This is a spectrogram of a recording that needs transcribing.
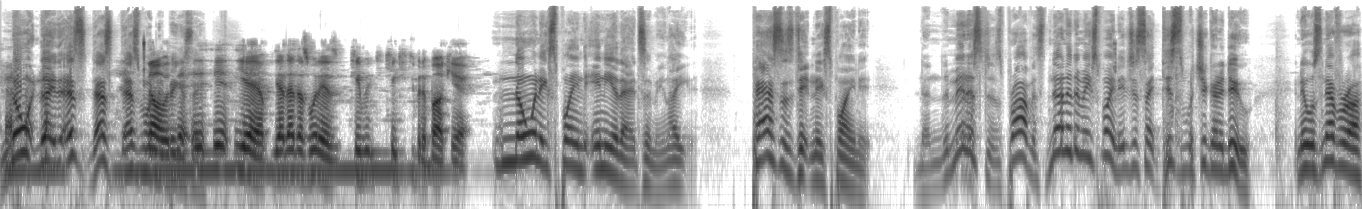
No one, that's that's that's one no, of the biggest it, it, yeah, yeah, that, that's what it is. Keep it, keep, keep it a buck, yeah. no one explained any of that to me. Like pastors didn't explain it. None of the ministers, prophets, none of them explained. It's just like this is what you're gonna do, and it was never a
